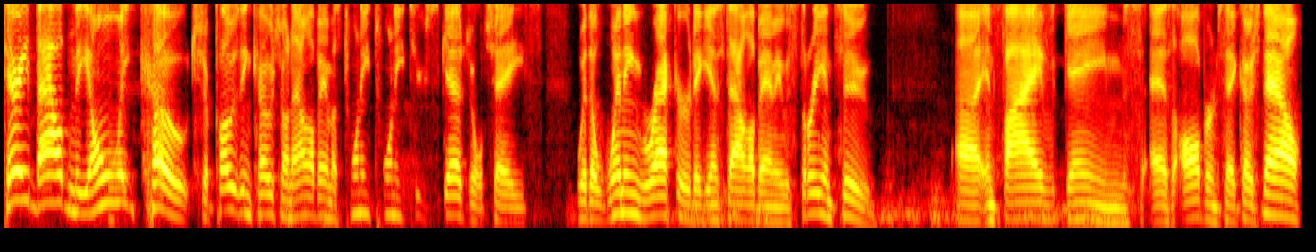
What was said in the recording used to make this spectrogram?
Terry Bowden, the only coach, opposing coach on Alabama's 2022 schedule, Chase, with a winning record against Alabama. He was three and two uh, in five games as Auburn's head coach. Now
